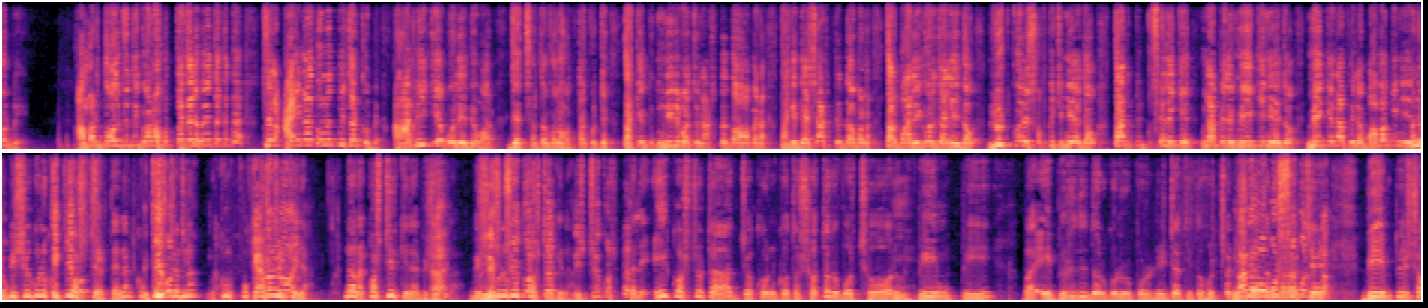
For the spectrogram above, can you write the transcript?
করবে। আমার দল যদি গণহত্যাকারী হয়ে থাকে সেটা আইন আদালত বিচার করবে। আমি কে বলে দেওয়ার যে সে তো গণহত্যা করছে তাকে নির্বাচনে আসতে দেওয়া হবে না তাকে দেশে আসতে দেওয়া হবে না তার বাড়িঘর জ্বালিয়ে দাও লুট করে সবকিছু নিয়ে যাও তার ছেলেকে না পেলে মেয়েকে নিয়ে যাও মেয়েকে না পেলে বাবাকে নিয়ে মানে যাও। বিষয়গুলো কি হচ্ছে? কষ্টের তাই না? কেন নয়? না না কষ্টের কিনা বিষয়টা? হ্যাঁ? বিষয়গুলো কষ্টের কিনা? নিশ্চয়ই কষ্টের। তাহলে এই কষ্টটা যখন গত সতেরো বছর বিএনপি বা এই বিরোধী দলগুলোর উপর নির্যাতিত হচ্ছে হচ্ছে। বিএনপির শত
